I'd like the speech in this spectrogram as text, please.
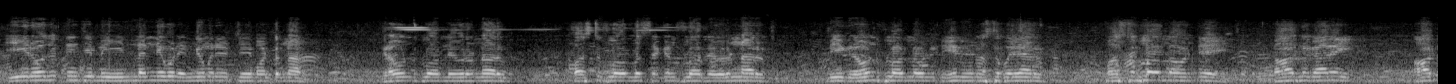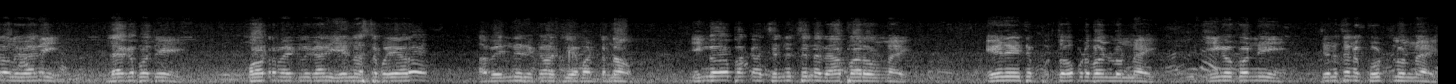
ఈ రోజు నుంచి మీ ఇండ్లన్నీ కూడా ఎన్యూమరేట్ చేయమంటున్నాను. గ్రౌండ్ ఫ్లోర్లో ఎవరున్నారు? ఫస్ట్ ఫ్లోర్లో సెకండ్ ఫ్లోర్లు ఎవరున్నారు? మీ గ్రౌండ్ ఫ్లోర్లో ఉండి ఏమి నష్టపోయారు? ఫస్ట్ ఫ్లోర్లో ఉంటే కార్లు కానీ ఆటోలు కానీ లేకపోతే మోటార్ బైకులు కానీ ఏం నష్టపోయారో అవన్నీ రికార్డ్ చేయమంటున్నాం. ఇంకో పక్క చిన్న చిన్న వ్యాపారం ఉన్నాయి. ఏదైతే తోపుడు బండ్లు ఉన్నాయి ఇంకో కొన్ని చిన్న చిన్న కొట్లు ఉన్నాయి.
